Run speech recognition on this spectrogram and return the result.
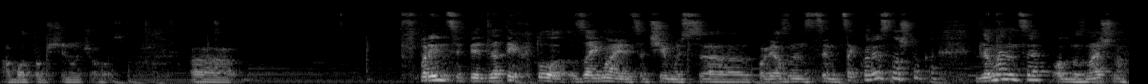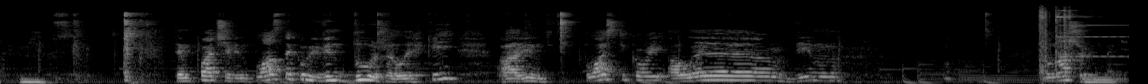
або товщину чогось. Е, В принципі, для тих, хто займається чимось е, пов'язаним з цим, це корисна штука. Для мене це однозначно мінус. Тим паче він пластиковий, він дуже легкий, а він пластиковий, але він. Ну, нащо він мені?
